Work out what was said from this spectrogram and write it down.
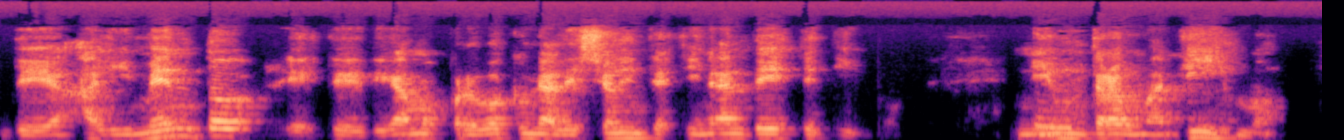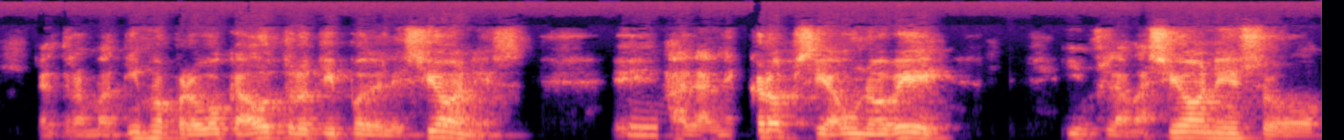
de alimento, este, digamos, provoque una lesión intestinal de este tipo, ni un traumatismo. El traumatismo provoca otro tipo de lesiones. Eh, a la necropsia uno ve inflamaciones o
